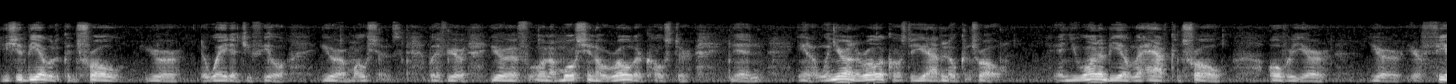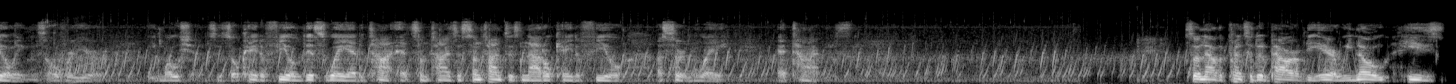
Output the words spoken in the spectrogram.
You should be able to control your the way that you feel your emotions. But if you're you're on an emotional roller coaster, then you know when you're on a roller coaster, you have no control, and you want to be able to have control over your your your feelings, over your emotions. It's okay to feel this way at a time at sometimes, and sometimes it's not okay to feel a certain way at times. So now the prince of the power of the air, we know he's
